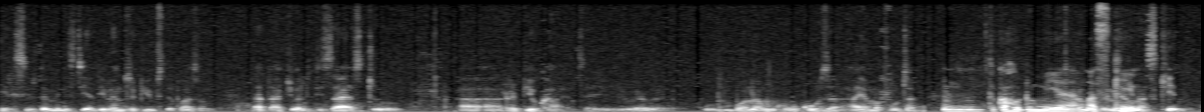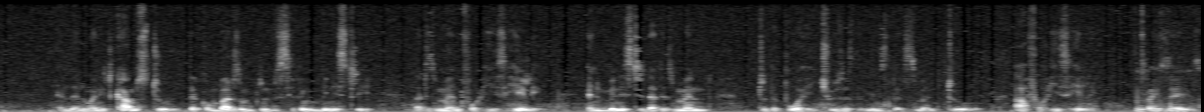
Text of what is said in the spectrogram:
he receives the ministry and even rebukes the person that actually desires to uh, uh, rebuke her and say, "Wewe, mbona kuuza haya mafuta Mm, tukahudumia maskini maskini. And then when it comes to the comparison between receiving ministry that is meant for his healing and ministry that is meant to the poor, he chooses the ministry that is meant to uh, for his healing. mm. So he says,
